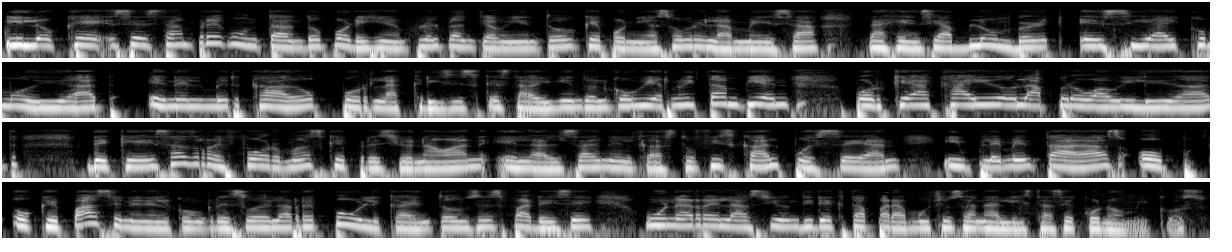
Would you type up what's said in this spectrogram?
Y lo que se están preguntando, por ejemplo, el planteamiento que ponía sobre la mesa la agencia Bloomberg es si hay comodidad en el mercado por la crisis que está viviendo el gobierno y también porque ha caído la probabilidad de que esas reformas que presionaban el alza en el gasto fiscal pues sean implementadas o, o que pasen en el Congreso de la República. Entonces parece una relación directa para muchos analistas económicos.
